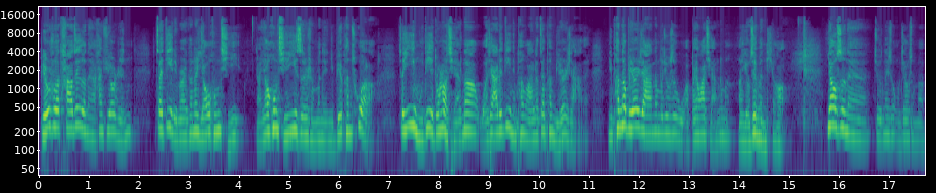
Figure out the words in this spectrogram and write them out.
比如说，它这个呢，还需要人在地里边跟那摇红旗啊，摇红旗意思是什么呢？你别喷错了，这一亩地多少钱呢？我家的地你喷完了再喷别人家的，你喷到别人家，那不就是我白花钱了吗？啊，有这问题哈。要是呢，就那种叫什么？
